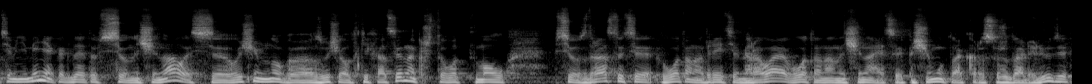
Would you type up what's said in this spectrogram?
Тем не менее, когда это все начиналось, э, очень много звучало таких оценок, что вот, мол, все, здравствуйте, вот она Третья мировая, вот она начинается. И почему так рассуждали люди?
